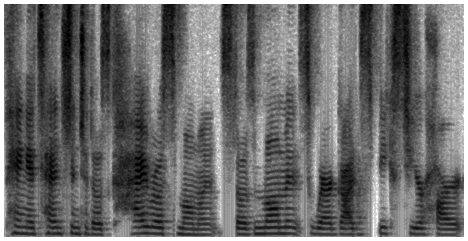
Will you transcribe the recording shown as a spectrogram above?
paying attention to those kairos moments those moments where god speaks to your heart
